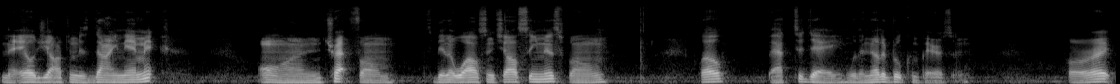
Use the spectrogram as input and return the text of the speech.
and the LG Optimus Dynamic on TracFone. It's been a while since y'all seen this phone. Well, back today with another boot comparison. Alright,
